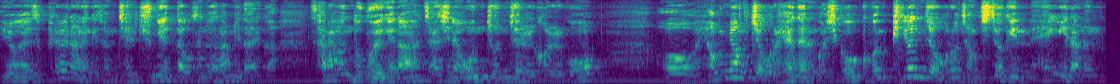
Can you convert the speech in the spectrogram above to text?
이 영화에서 표현하는 게 저는 제일 중요했다고 생각을 합니다. 그러니까 사랑은 누구에게나 자신의 온 존재를 걸고 어, 혁명적으로 해야 되는 것이고 그건 필연적으로 정치적인 행위라는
